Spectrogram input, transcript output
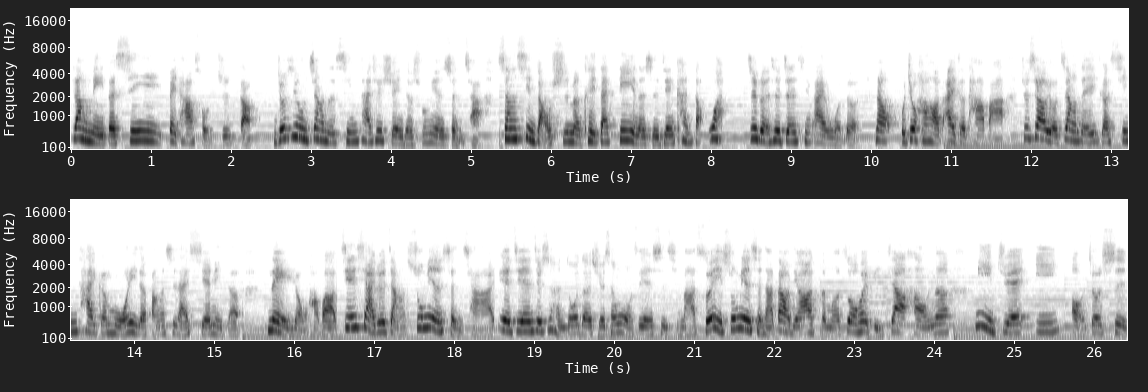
让你的心意被他所知道。你就是用这样的心态去写你的书面审查，相信导师们可以在第一眼的时间看到，哇。这个人是真心爱我的，那我就好好的爱着他吧。就是要有这样的一个心态跟模拟的方式来写你的内容，好不好？接下来就讲书面审查，因为今天就是很多的学生问我这件事情嘛，所以书面审查到底要怎么做会比较好呢？秘诀一哦，就是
